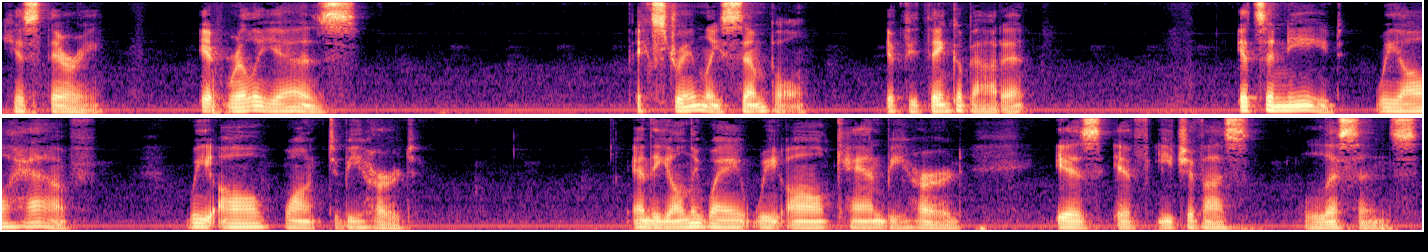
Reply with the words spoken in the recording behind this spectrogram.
his theory. It really is extremely simple if you think about it. It's a need we all have. We all want to be heard. And the only way we all can be heard is if each of us listens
